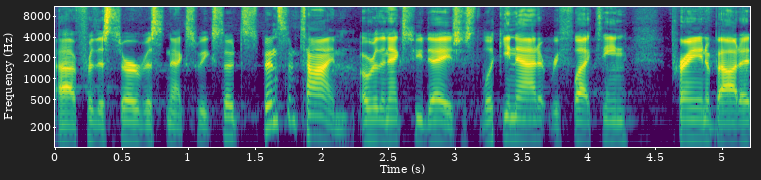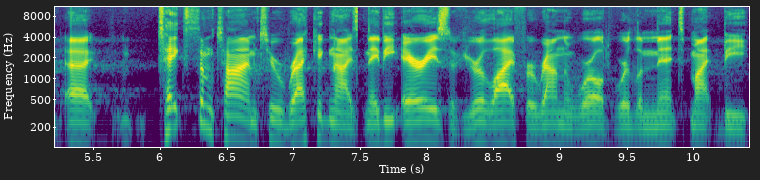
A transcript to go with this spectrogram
uh, for the service next week. So, spend some time over the next few days just looking at it, reflecting, praying about it. Uh, take some time to recognize maybe areas of your life or around the world where lament might be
